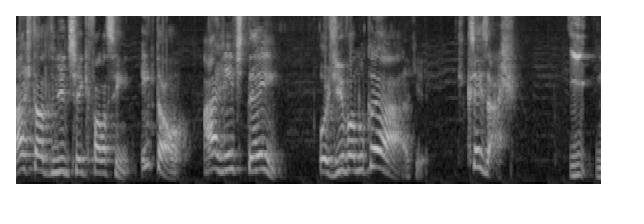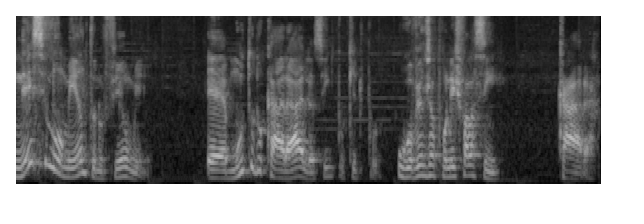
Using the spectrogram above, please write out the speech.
Os Estados Unidos chega e fala assim: então, a gente tem ogiva nuclear aqui. O que, que vocês acham? E nesse momento no filme, é muito do caralho, assim, porque, tipo, o governo japonês fala assim: cara,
